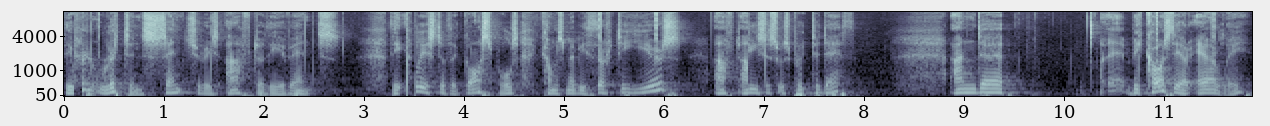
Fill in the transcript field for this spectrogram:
They weren't written centuries after the events. The earliest of the Gospels comes maybe 30 years after Jesus was put to death. And uh, because they are early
